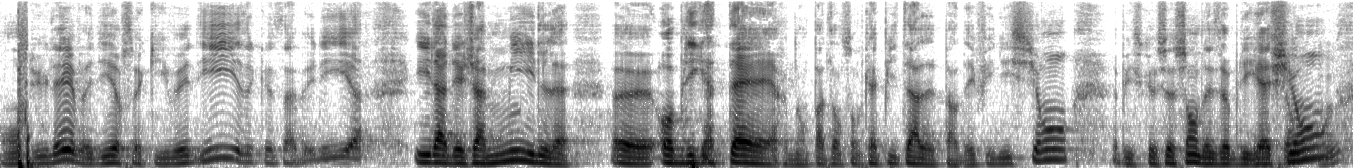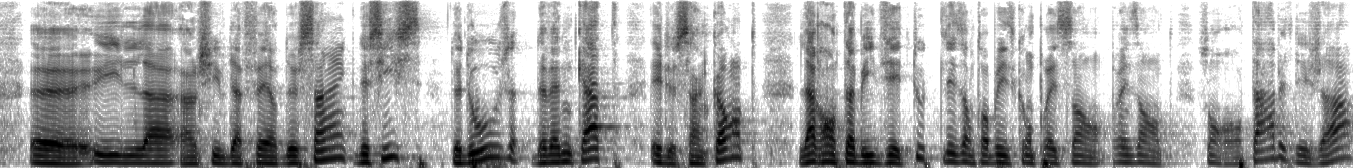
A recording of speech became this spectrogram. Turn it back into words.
Ondulé veut dire ce qu'il veut dire, ce que ça veut dire. Il a déjà 1000 euh, obligataires, non pas dans son capital par définition, puisque ce sont des obligations. Euh, il a un chiffre d'affaires de 5, de 6, de 12, de 24 et de 50. La rentabilité, toutes les entreprises qu'on présente sont rentables déjà.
